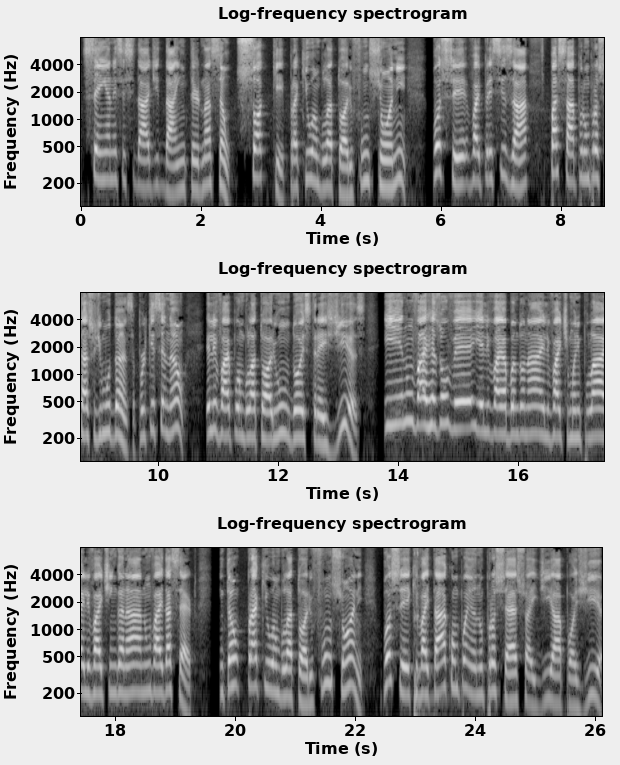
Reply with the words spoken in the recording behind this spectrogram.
sem a necessidade da internação. Só que para que o ambulatório funcione, você vai precisar passar por um processo de mudança, porque senão ele vai para o ambulatório um, dois, três dias e não vai resolver, e ele vai abandonar, ele vai te manipular, ele vai te enganar, não vai dar certo. Então, para que o ambulatório funcione, você que vai estar tá acompanhando o processo aí dia após dia,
